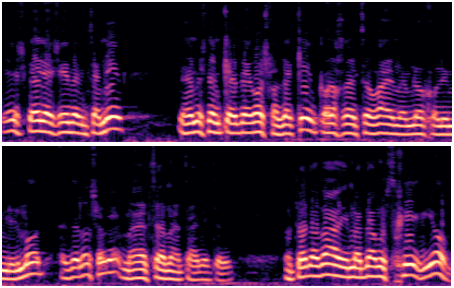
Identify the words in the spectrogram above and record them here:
יש כאלה שאם הם צמים, גם יש להם כאבי ראש חזקים, כל אחרי צהריים הם לא יכולים ללמוד, אז זה לא שווה. מה יצא מהתענית הזאת? אותו דבר אם אדם הוא שכיר, יום.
